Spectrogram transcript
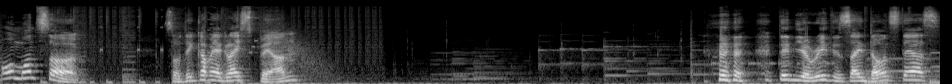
Oh, Monster! So, den kann man ja gleich sperren. den hier Redesign downstairs.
